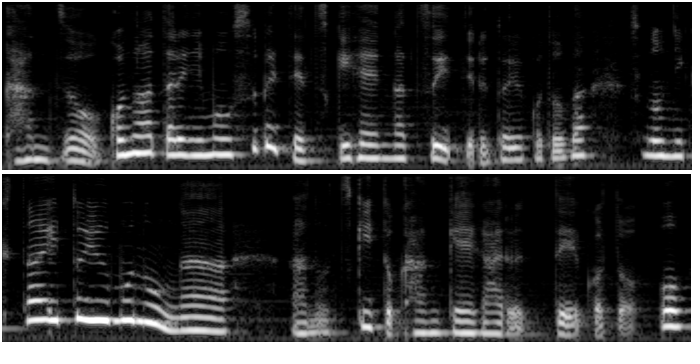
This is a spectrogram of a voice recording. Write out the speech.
肝臓この辺りにもう全て月辺がついてるということはその肉体というものがあの月と関係があるっていうことを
